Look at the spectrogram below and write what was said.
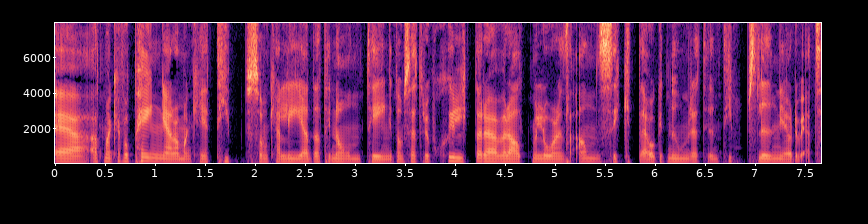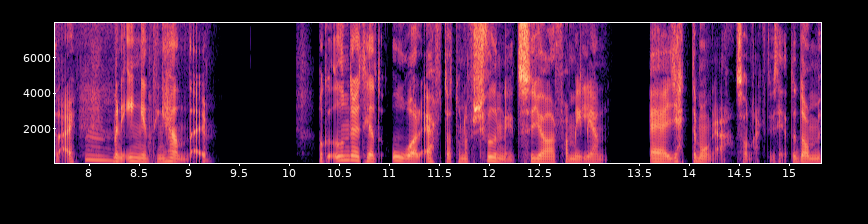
eh, att man kan få pengar och man kan ge tips som kan leda till någonting. De sätter upp skyltar överallt med Laurens ansikte och ett nummer till en tipslinje och du vet sådär. Men ingenting händer. Och under ett helt år efter att hon har försvunnit så gör familjen eh, jättemånga sådana aktiviteter. De,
